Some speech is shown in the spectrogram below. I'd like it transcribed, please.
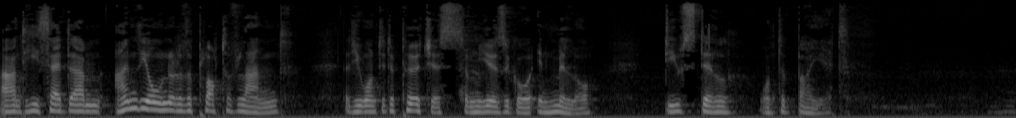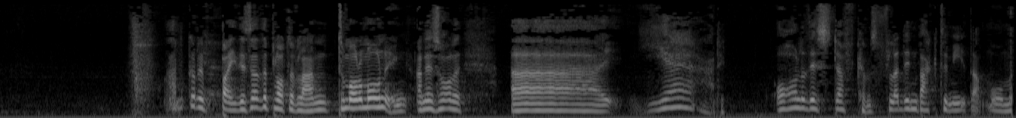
And he said, um, I'm the owner of the plot of land that you wanted to purchase some years ago in Milo, do you still want to buy it? I'm going to buy this other plot of land tomorrow morning. And it's all, uh, yeah, all of this stuff comes flooding back to me at that moment.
